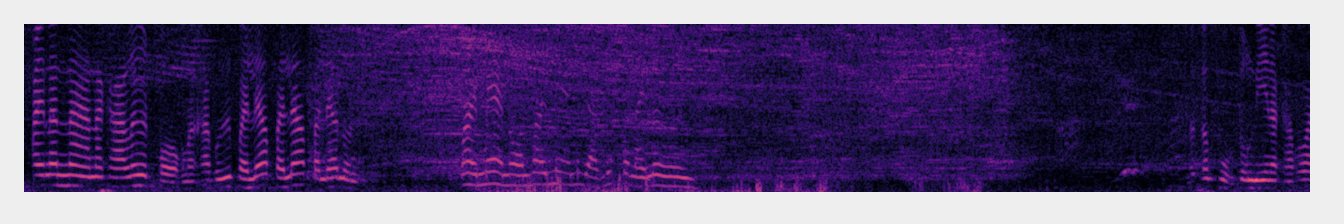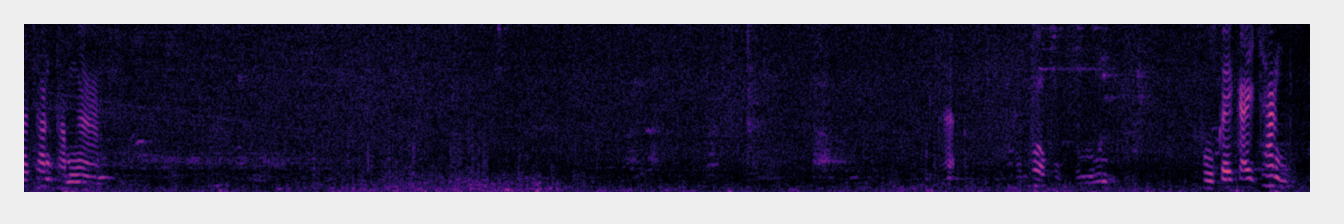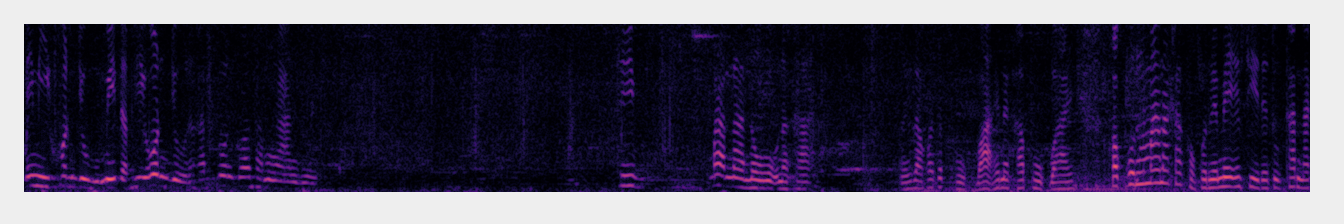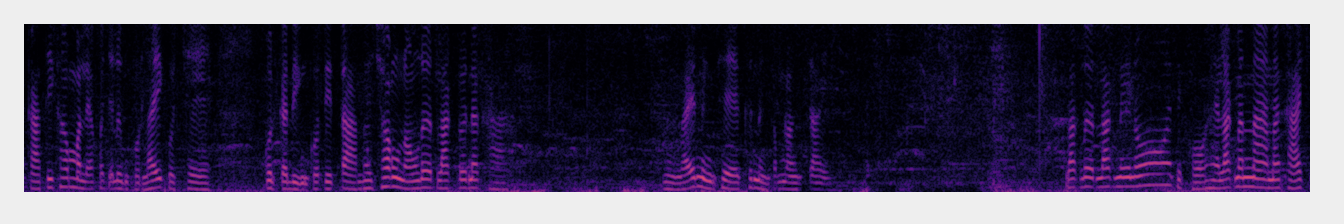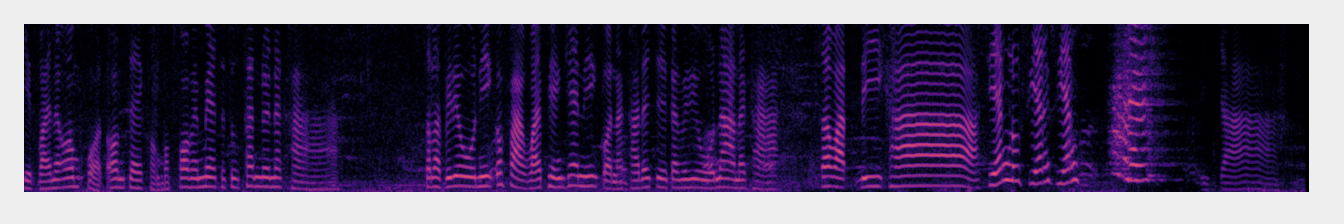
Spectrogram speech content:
ไปนานๆนะคะ เลิศบอกนะคะบื้อไปแล้วไปแล้วไปแล้วนนไหว้แม่นอนไหว้แม่ไม่อยากลุกไปไหนเลยเราต้องผูกตรงนี้นะคะ เพราะว่าช่างทำงานให้พ่อผูกตรงนู้น ผูกไกลๆช่าง ไม่มีคนอยู่มีแต่พี่อ้นอยู่นะครับพี่อ้นก็ทำงานอยู่ ที่บ้านนาโนนะคะวันนี้เราก็จะผูกไว้นะคะผูกไว้ ขอบคุณมากนะคะ ขอบคุณแม่แม่เอฟซีทุกท่านนะคะที่เข้ามาแล้วก็อย่าลืมกดไลค์กดแชร์ กดกระดิ่งกดติดตามให้ช่องน้องเลิศรักด้วยนะคะหนึ่งไลค์หนึ่งแชร์คือหนึ่งกำลังใจ รักเลิศรักน้อยๆแต่ขอให้รักนานๆนะคะ เก็บไว้ในอ้อมกอดอ้อมใจของพ่อพ่อแม่แม่ทุกๆท่านด้วยนะคะสำหรับวิดีโอนี้ก็ฝากไว้เพียงแค่นี้ก่อนนะคะ ได้เจอกันวิดีโอหน้านะคะ สวัสดีค่ะ เสียงลูกเสียงเสียงสวัสดีจ้า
